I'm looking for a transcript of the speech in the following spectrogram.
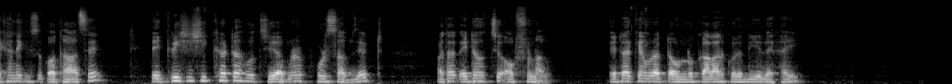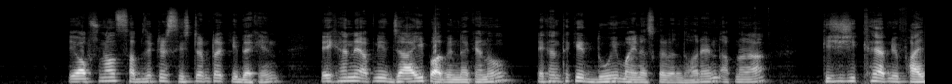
এখানে কিছু কথা আছে। এই কৃষি শিক্ষাটা হচ্ছে আপনার ফোর সাবজেক্ট অর্থাৎ এটা হচ্ছে অপশনাল এটাকে আমরা একটা অন্য কালার করে দিয়ে দেখাই। এই অপশনাল সাবজেক্টের সিস্টেমটা কি দেখেন? এখানে আপনি যাই পাবেন না কেন এখান থেকে দুই মাইনাস করবেন। ধরেন আপনারা কৃষি শিক্ষায় আপনি ফাইভ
